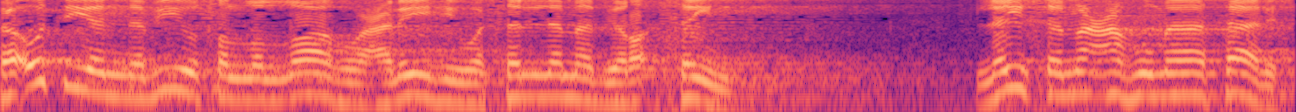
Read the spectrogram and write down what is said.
فأتي النبي صلى الله عليه وسلم برأسين ليس معهما ثالث.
